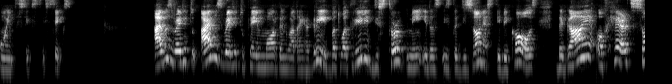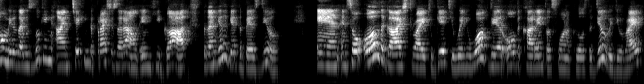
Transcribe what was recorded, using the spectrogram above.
2,636.66. I was ready to I was ready to pay more than what I agreed, but what really disturbed me is, is the dishonesty because the guy of Hertz saw me that I was looking, I'm checking the prices around, and he got that I'm gonna get the best deal. And and so all the guys try to get you. When you walk there, all the car rentals wanna close the deal with you, right?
